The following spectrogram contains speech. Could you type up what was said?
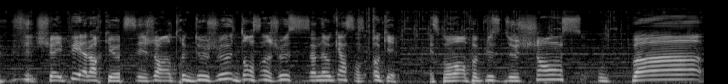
Je suis hypé alors que c'est genre un truc de jeu dans un jeu, ça n'a aucun sens. Ok, est-ce qu'on va avoir un peu plus de chance ou pas?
